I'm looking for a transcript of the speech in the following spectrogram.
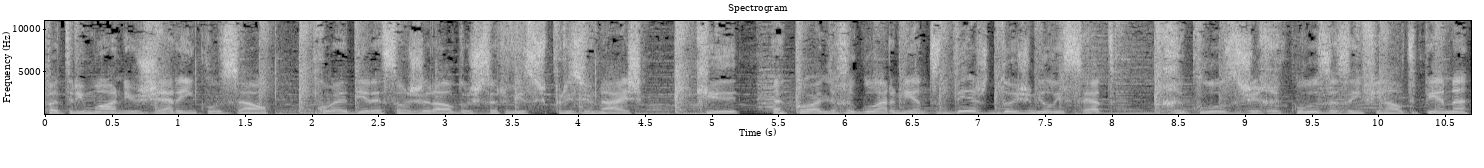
Património Gera Inclusão, com a Direção-Geral dos Serviços Prisionais, que acolhe regularmente desde 2007 reclusos e reclusas em final de pena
